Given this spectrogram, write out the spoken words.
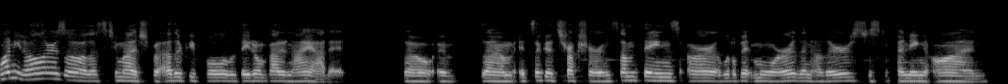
$20? Oh, that's too much. But other people, they don't bat an eye at it. So it's, um, it's a good structure. And some things are a little bit more than others, just depending on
